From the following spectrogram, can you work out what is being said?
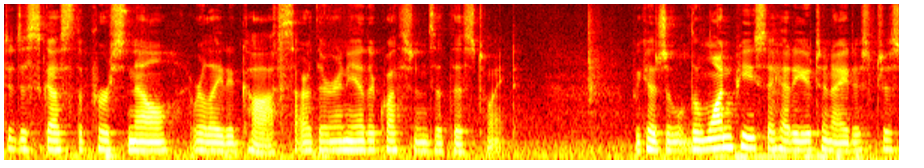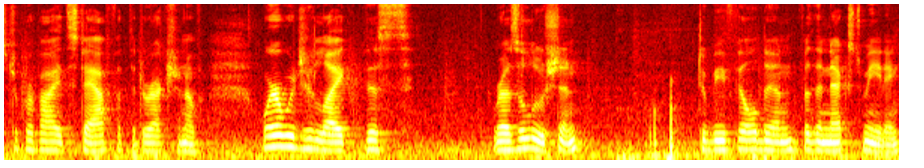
to discuss the personnel-related costs. Are there any other questions at this point? Because the one piece ahead of you tonight is just to provide staff with the direction of where would you like this resolution to be filled in for the next meeting,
